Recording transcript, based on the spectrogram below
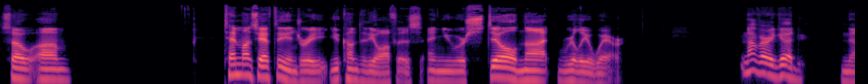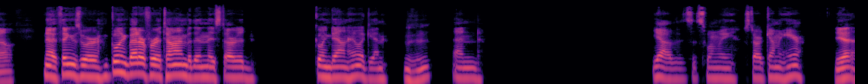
So, um, 10 months after the injury, you come to the office and you were still not really aware. Not very good. No. No, things were going better for a time, but then they started going downhill again. Mm-hmm. And yeah, that's, that's when we started coming here. Yeah.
